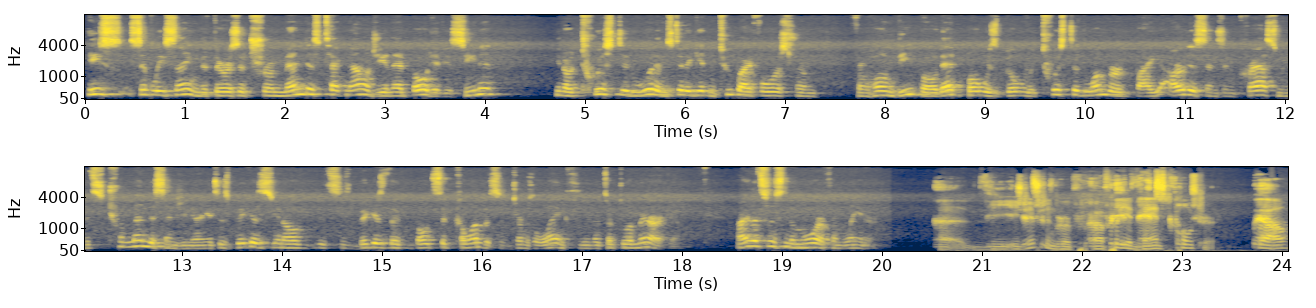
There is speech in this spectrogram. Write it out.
he's simply saying that there is a tremendous technology in that boat. Have you seen it? You know, twisted wood instead of getting two by fours from from Home Depot, that boat was built with twisted lumber by artisans and craftsmen. It's tremendous engineering. It's as big as, you know, it's as big as the boats that Columbus in terms of length, you know, took to America. All right, let's listen to more from Lehner. Uh, the Egyptians were a pretty advanced culture. Well,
